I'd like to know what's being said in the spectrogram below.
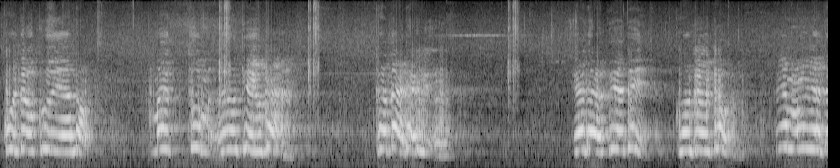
孤独への。まとめ受けがただでやだけで孤独今やで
